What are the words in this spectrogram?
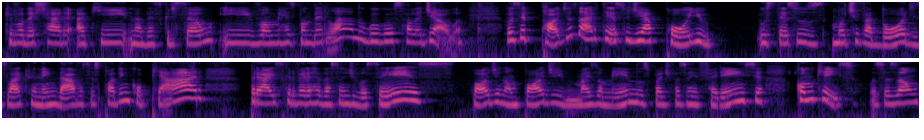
que eu vou deixar aqui na descrição e vão me responder lá no Google Sala de Aula. Você pode usar texto de apoio, os textos motivadores lá que o Enem dá, vocês podem copiar para escrever a redação de vocês, Pode, não pode, mais ou menos, pode fazer referência. Como que é isso? Vocês vão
